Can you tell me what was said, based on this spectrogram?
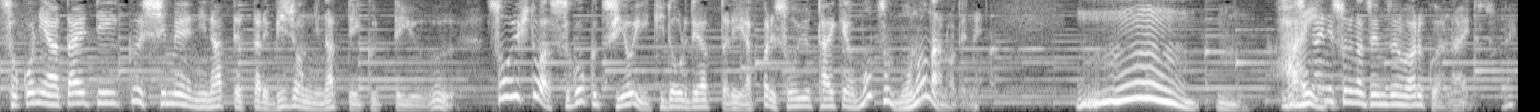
そこに与えていく使命になっていったりビジョンになっていくっていうそういう人はすごく強い憤りであったりやっぱりそういう体験を持つものなのでね。うん、うん、一概にそれが全然悪くはないですよね。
